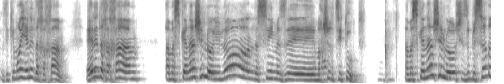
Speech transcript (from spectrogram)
זה כמו הילד החכם. הילד החכם, המסקנה שלו היא לא לשים איזה מכשיר ציטוט. המסקנה שלו שזה בסדר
